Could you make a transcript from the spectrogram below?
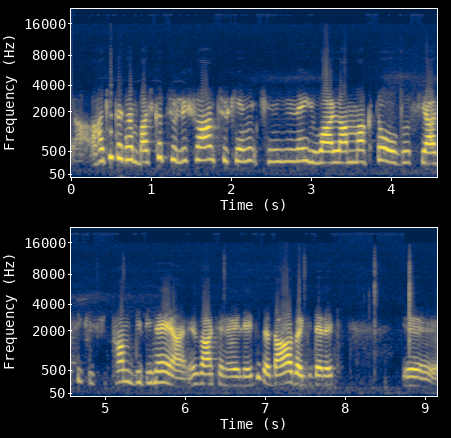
E, hakikaten başka türlü şu an Türkiye'nin içine yuvarlanmakta olduğu siyasi kültür tam dibine yani zaten öyleydi de daha da giderek e,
